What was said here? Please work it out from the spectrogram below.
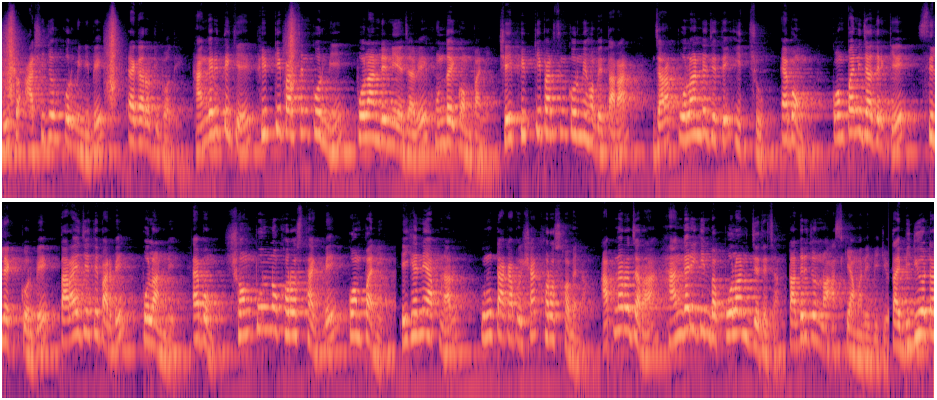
দুইশো আশি জন কর্মী নেবে এগারোটি পদে। হাঙ্গারি থেকে ফিফটি পার্সেন্ট কর্মী পোল্যান্ডে নিয়ে যাবে হুন্দাই কোম্পানি। সেই ফিফটি পার্সেন্ট কর্মী হবে তারা, যারা পোল্যান্ডে যেতে ইচ্ছুক এবং কোম্পানি যাদেরকে সিলেক্ট করবে, তারাই যেতে পারবে পোল্যান্ডে এবং সম্পূর্ণ খরচ থাকবে কোম্পানির। এখানে আপনার কোনো টাকা পয়সা খরচ হবে না। আপনারা যারা হাঙ্গারি কিংবা পোল্যান্ড যেতে চান, তাদের জন্য আজকে আমার এই ভিডিও। তাই ভিডিওটা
